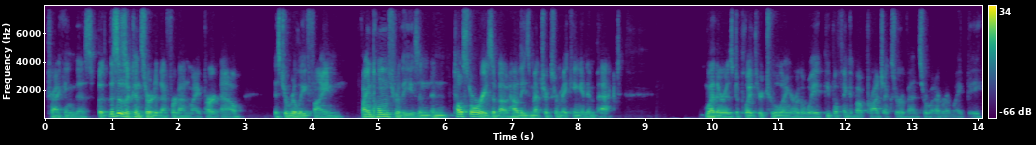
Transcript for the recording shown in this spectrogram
tracking this. But this is a concerted effort on my part now, is to really find find homes for these and, and tell stories about how these metrics are making an impact, whether it's deployed through tooling or the way people think about projects or events or whatever it might be.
